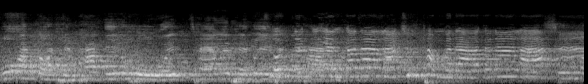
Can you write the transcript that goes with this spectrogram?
เมื่อวันก่อนเห็นภาพนี้โอ้โหแชร์ในเพจตัเลยชุดนักเรียนก็น่ารัก ชุดธรรมดาก็น่ารักใช่ไหม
